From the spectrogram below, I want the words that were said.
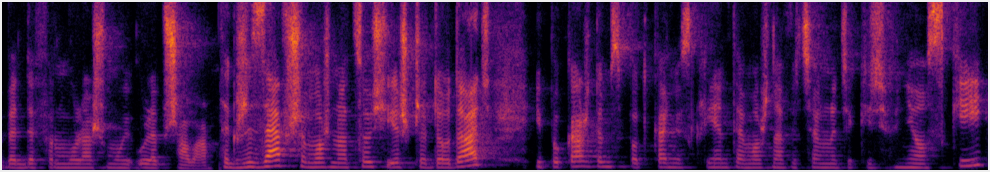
będę formularz mój ulepszała. Także zawsze można coś jeszcze dodać i po każdym spotkaniu z klientem można wyciągnąć jakieś wnioski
